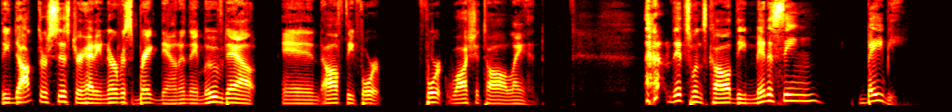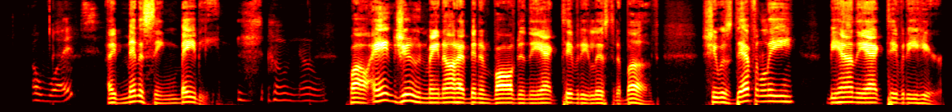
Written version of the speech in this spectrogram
the doctor's sister had a nervous breakdown, and they moved out and off the Fort Fort Washita land. this one's called the menacing baby. A what? A menacing baby. Oh no. While Aunt June may not have been involved in the activity listed above, she was definitely behind the activity here.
